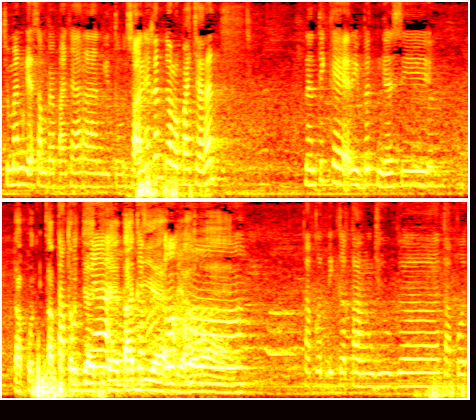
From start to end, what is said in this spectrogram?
cuman nggak sampai pacaran gitu soalnya kan kalau pacaran nanti kayak ribet nggak sih Takut takut takutnya terjadi kayak tadi ya di Uh-uh. awal. takut dikekang juga takut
